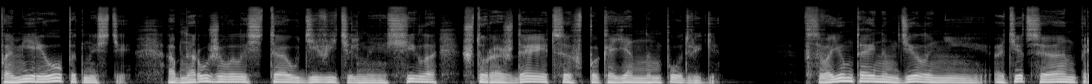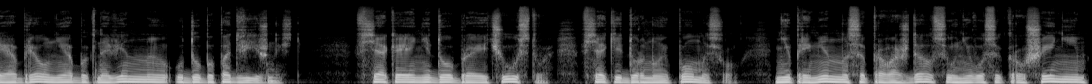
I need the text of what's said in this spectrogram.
По мере опытности обнаруживалась та удивительная сила, что рождается в покаянном подвиге. В своем тайном делании отец Иоанн приобрел необыкновенную удобоподвижность, всякое недоброе чувство, всякий дурной помысл непременно сопровождался у него сокрушением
